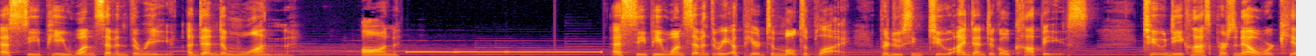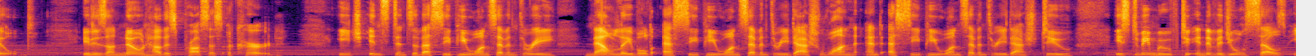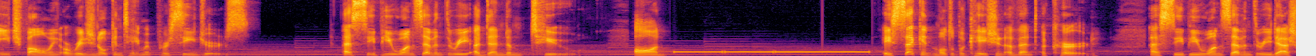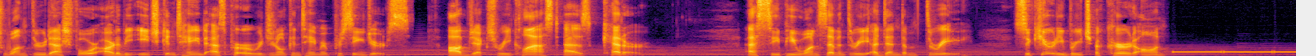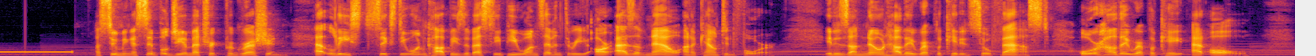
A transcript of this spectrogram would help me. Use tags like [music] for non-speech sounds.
SCP 173, Addendum 1. On SCP 173 appeared to multiply, producing two identical copies. Two D class personnel were killed. It is unknown how this process occurred. Each instance of SCP 173, now labeled SCP 173 1 and SCP 173 2, is to be moved to individual cells each following original containment procedures. SCP 173 Addendum 2 On a second multiplication event occurred. SCP 173 1 through 4 are to be each contained as per original containment procedures. Objects reclassed as Keter. SCP 173 Addendum 3. Security breach occurred on. Assuming a simple geometric progression, at least 61 copies of SCP 173 are as of now unaccounted for. It is unknown how they replicated so fast, or how they replicate at all.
